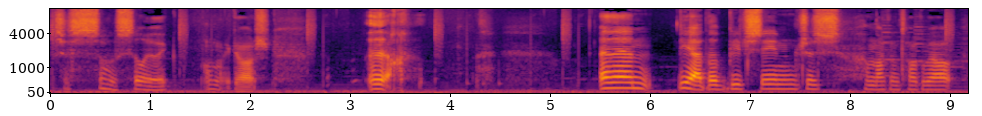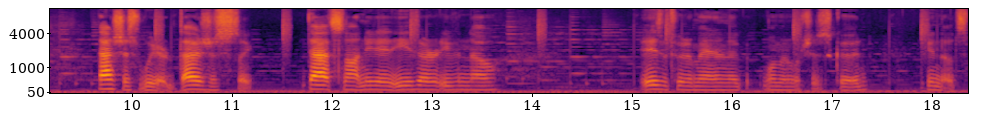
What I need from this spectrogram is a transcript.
it's just so silly. Like oh my gosh, ugh. And then yeah, the beach scene, just I'm not gonna talk about. That's just weird. That is just like that's not needed either, even though it is between a man and a woman, which is good. You know, it's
